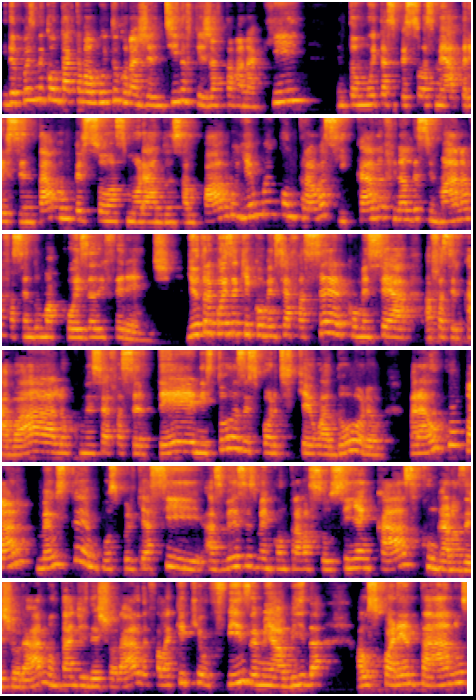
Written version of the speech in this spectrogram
E depois me contactava muito com argentinos que já estavam aqui, Então, muitas pessoas me apresentavam pessoas morando em São Paulo e eu me encontrava assim, cada final de semana fazendo uma coisa diferente. E outra coisa que comecei a fazer, comecei a, a fazer cavalo, comecei a fazer tênis, todos os esportes que eu adoro, para ocupar meus tempos, porque assim, às vezes me encontrava sozinha em casa, com ganas de chorar, vontade de chorar, de falar o que, que eu fiz na minha vida aos 40 anos.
